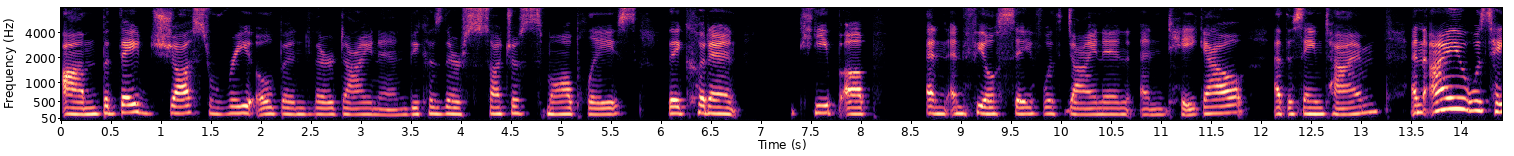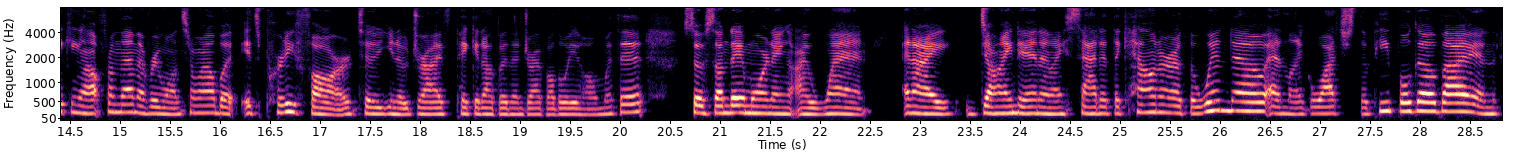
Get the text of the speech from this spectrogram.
Um, but they just reopened their dine-in because they're such a small place. They couldn't keep up and and feel safe with dine in and takeout at the same time. And i was taking out from them every once in a while but it's pretty far to you know drive pick it up and then drive all the way home with it. So sunday morning i went and i dined in and i sat at the counter at the window and like watched the people go by and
